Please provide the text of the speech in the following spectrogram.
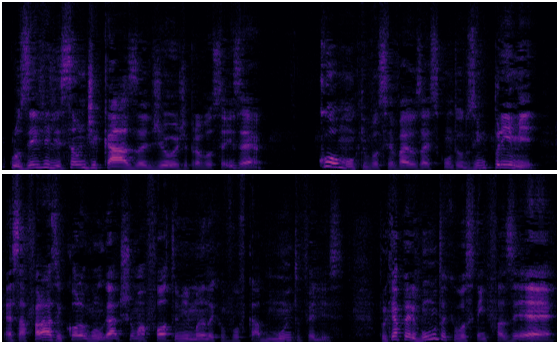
Inclusive, lição de casa de hoje para vocês é como que você vai usar esses conteúdos. Imprime essa frase, cola em algum lugar, tira uma foto e me manda que eu vou ficar muito feliz. Porque a pergunta que você tem que fazer é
